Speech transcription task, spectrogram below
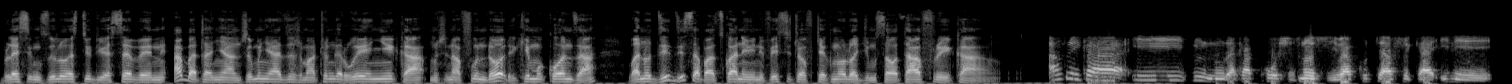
Blessing zulu westudio 7 abata nyanzvi munyaya dzezvematongerwo enyika muzvinafundo riki mukonza vanodzidzisa patswane university of technology musouth africa africa idunhu rakakosha. Tinoziva kuti africa ine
